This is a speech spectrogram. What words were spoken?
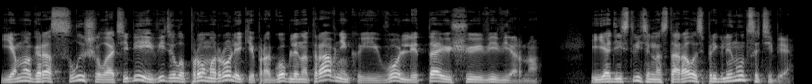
Я много раз слышала о тебе и видела промо-ролики про гоблина-травника и его летающую виверну. И я действительно старалась приглянуться тебе.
